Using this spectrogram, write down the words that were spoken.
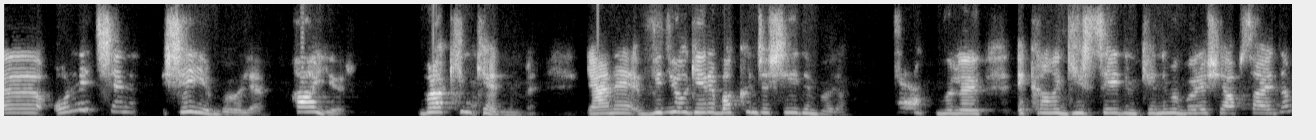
E, onun için şeyim böyle, hayır, bırakayım kendimi. Yani video geri bakınca şeydim böyle, böyle ekrana girseydim, kendimi böyle şey yapsaydım.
